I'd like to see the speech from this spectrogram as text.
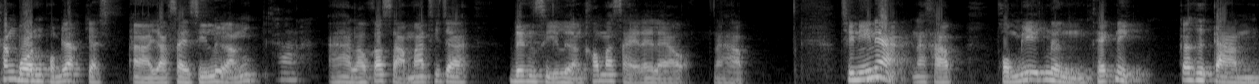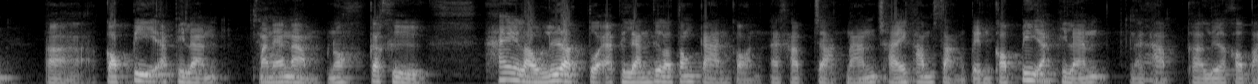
ข้างบนผมอยากจะอ่าอยากใส่สีเหลืองค่ะอ่าเราก็สามารถที่จะดึงสีเหลืองเข้ามาใส่ได้แล้วนะครับ ทีนี้เนี่ยนะครับผมมีอีกหนึ่งเทคนิคก็คือการอ่า copy appearance มาแนะนำเนาะก็คือให้เราเลือกตัว appearance ที่เราต้องการก่อนนะครับ จากนั้นใช้คำสั่งเป็น copy appearance นะครับก็เลือกเข้าไป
